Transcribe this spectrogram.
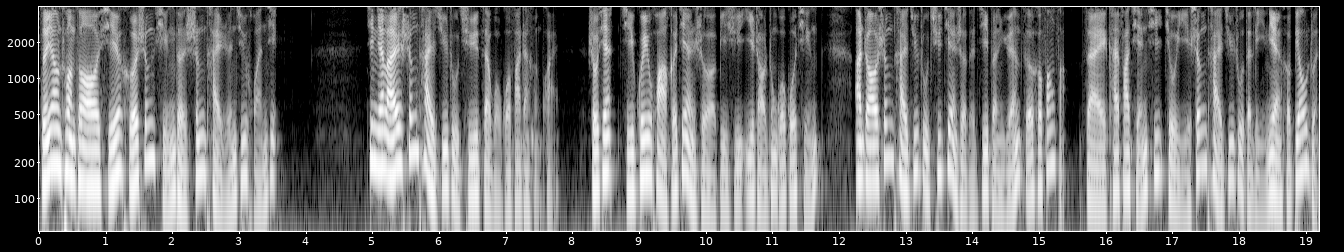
怎样创造协和生情的生态人居环境？近年来，生态居住区在我国发展很快。首先，其规划和建设必须依照中国国情，按照生态居住区建设的基本原则和方法，在开发前期就以生态居住的理念和标准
